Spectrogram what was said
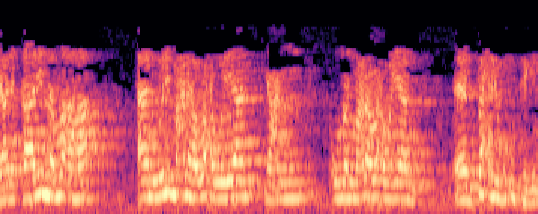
yani qaalinna ma aha aan weli macnaha waxa weeyaan yani unan macnaha waxa weeyaan faxligu u tegin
